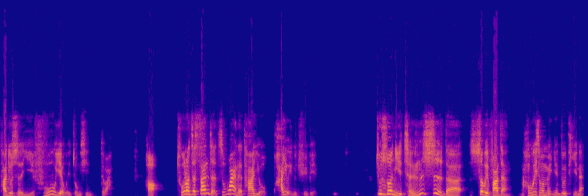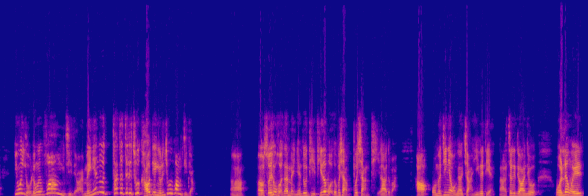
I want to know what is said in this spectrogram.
它就是以服务业为中心，对吧？好，除了这三者之外呢，它有还有一个区别，就是说你城市的社会发展 为什么每年都提呢？因为有人会忘记掉啊，每年都他在这里出考点，有人就会忘记掉啊，呃，所以我在每年都提，提的我都不想不想提了，对吧？好，我们今天我们要讲一个点啊，这个地方就我认为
